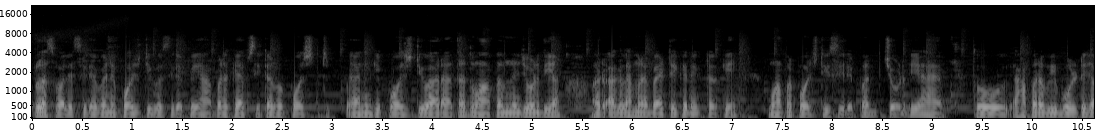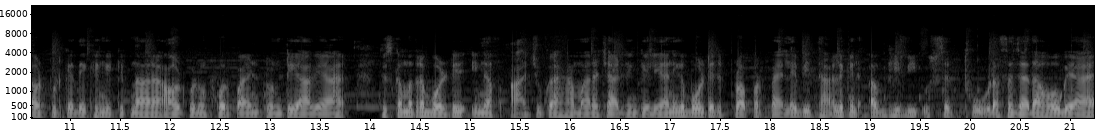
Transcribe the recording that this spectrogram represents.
प्लस वाले सिरे पर यानी पॉजिटिव के सिरे पर यहाँ पर कैपसीटर पर पॉजिटिव यानी कि पॉजिटिव आ रहा था तो वहाँ पर हमने जोड़ दिया, और अगला हमने बैटरी कनेक्टर के वहाँ पर पॉजिटिव सिरे पर जोड़ दिया है। तो यहाँ पर अभी वोल्टेज आउटपुट के देखेंगे कितना आ रहा है। आउटपुट में फोर आ गया है तो इसका मतलब वोल्टेज इनफ आ चुका है हमारे चार्जिंग के लिए। यानी कि वोल्टेज प्रॉपर पहले भी था, लेकिन अभी भी उससे थोड़ा सा ज़्यादा हो गया है।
